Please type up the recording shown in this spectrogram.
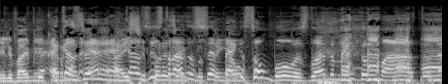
Ele vai meio que É que as, armazenando. é, é que se, por estradas exemplo, que você pega são boas, não é no meio do mato, né,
